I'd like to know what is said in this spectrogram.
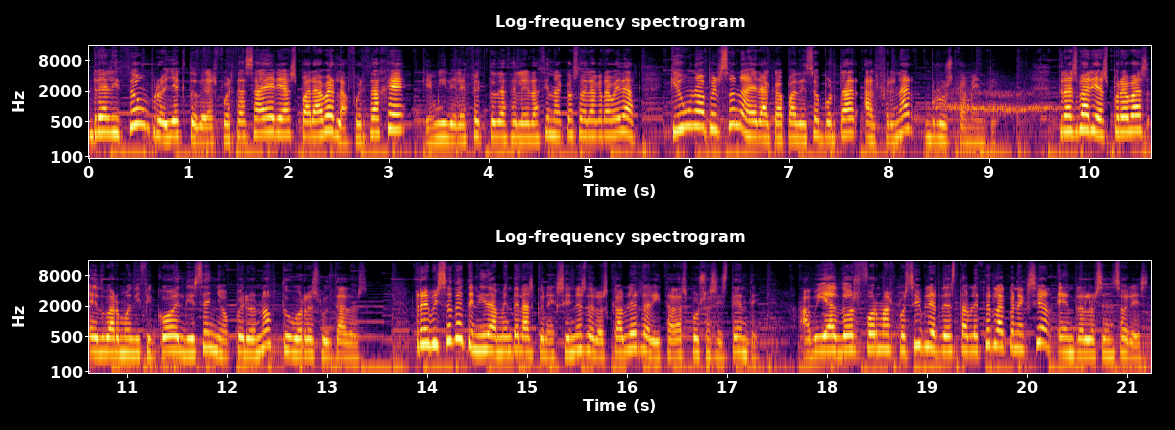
realizó un proyecto de las fuerzas aéreas para ver la fuerza G, que mide el efecto de aceleración a causa de la gravedad, que una persona era capaz de soportar al frenar bruscamente. Tras varias pruebas, Edward modificó el diseño, pero no obtuvo resultados. Revisó detenidamente las conexiones de los cables realizadas por su asistente. Había dos formas posibles de establecer la conexión entre los sensores,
